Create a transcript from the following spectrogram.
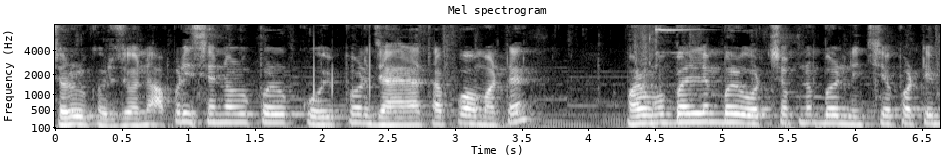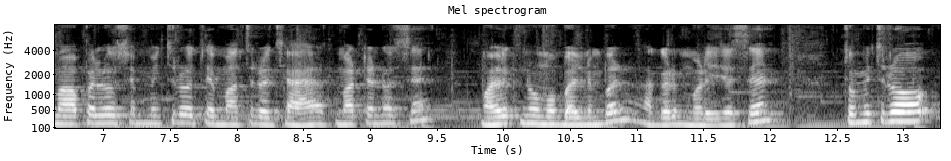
જરૂર કરજો. અને આપણી ચેનલ ઉપર કોઈ પણ જાહેરાત આપવા માટે મારો મોબાઈલ નંબર વોટ્સઅપ નંબર નીચે પટ્ટીમાં આપેલો છે. મિત્રો, તે માત્ર જાહેરાત માટેનો છે. માલિકનો મોબાઈલ નંબર આગળ મળી જશે. તો મિત્રો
